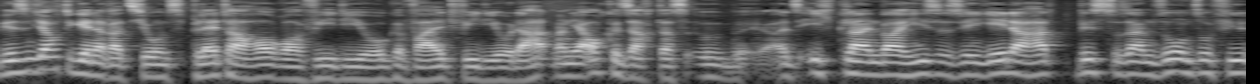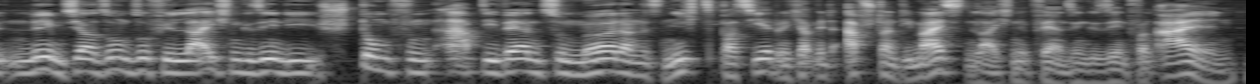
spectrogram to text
wir sind ja auch die Generation Splatter-Horror-Video, Gewaltvideo. Da hat man ja auch gesagt, dass äh, als ich klein war, hieß es, jeder hat bis zu seinem so und so vielen Lebensjahr so und so viele Leichen gesehen, die stumpfen ab, die werden zu Mördern, ist nichts passiert. Und ich habe mit Abstand die meisten Leichen im Fernsehen gesehen, von allen.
